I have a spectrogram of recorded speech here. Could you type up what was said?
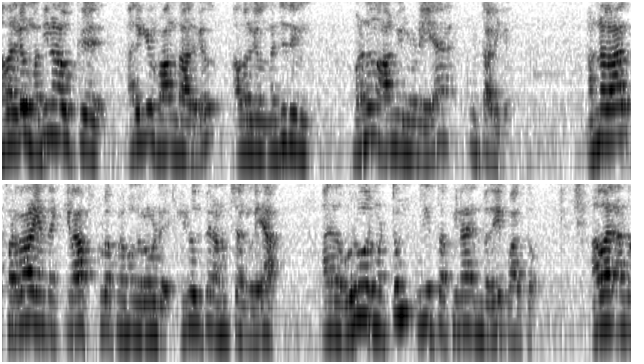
அவர்கள் மதீனாவுக்கு அருகில் வாழ்ந்தார்கள். அவர்கள் நஜிதின் பனு ஆமீருடைய கூட்டாளிகள். அன்னலார் ஃபர்ரா என்ற கிலாஃப் குல பிரமுகரோடு எழுபது பேர் அனுப்பிச்சாங்க இல்லையா? அதில் ஒருவர் மட்டும் உயிர் தப்பினார் என்பதை பார்த்தோம். அவர் அந்த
